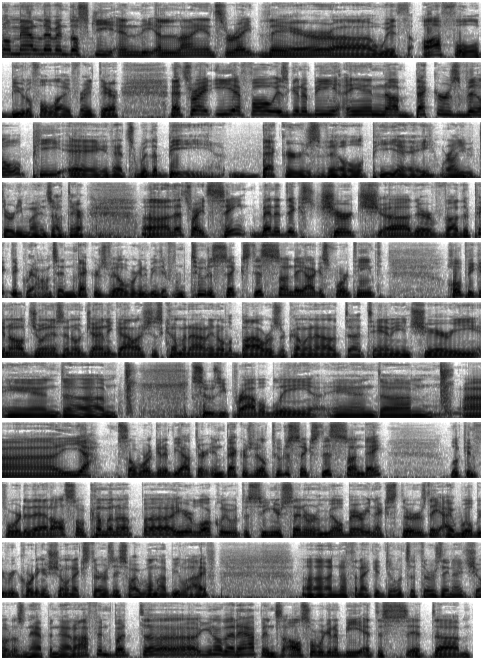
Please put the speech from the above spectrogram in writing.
little Matt Lewandowski and the Alliance right there uh, with Awful Beautiful Life right there. That's right, EFO is going to be in uh, Beckersville, PA. That's with a B. Beckersville, PA. Where all you dirty minds out there. Uh, that's right, St. Benedict's Church, uh, their, uh, their picnic grounds in Beckersville. We're going to be there from 2 to 6 this Sunday, August 14th. Hope you can all join us. I know Johnny Galish is coming out. I know the Bowers are coming out. Uh, Tammy and Sherry and um, Susie probably. And um, uh, yeah, so we're going to be out there in Beckersville two to six this Sunday. Looking forward to that. Also coming up uh, here locally with the Senior Center in Millbury next Thursday. I will be recording a show next Thursday, so I will not be live. Uh, nothing I could do. It's a Thursday night show. Doesn't happen that often, but uh, you know that happens. Also, we're going to be at this at um,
